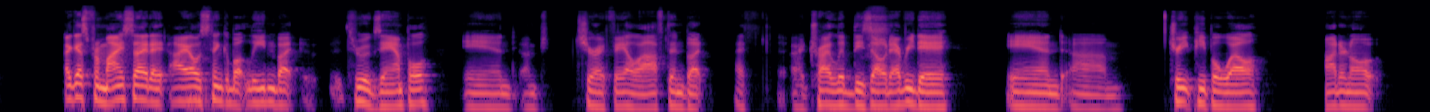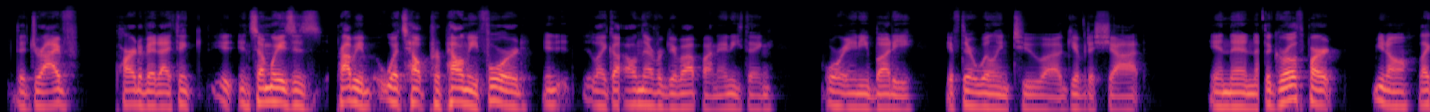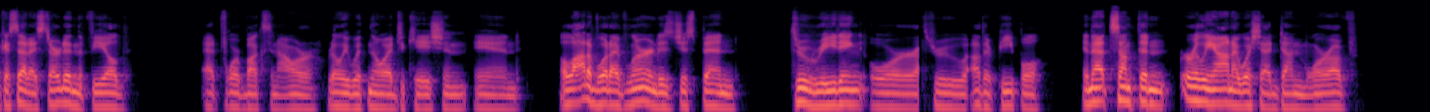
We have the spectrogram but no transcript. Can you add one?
I guess from my side, I, I always think about leading by through example, and I'm sure I fail often, but I I try to live these out every day and um, treat people well. I don't know the drive part of it. I think in some ways is probably what's helped propel me forward. Like I'll never give up on anything or anybody if they're willing to uh, give it a shot. And then the growth part, you know, like I said, I started in the field at four bucks an hour, really with no education and a lot of what I've learned has just been through reading or through other people. And that's something early on I wish I'd done more of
